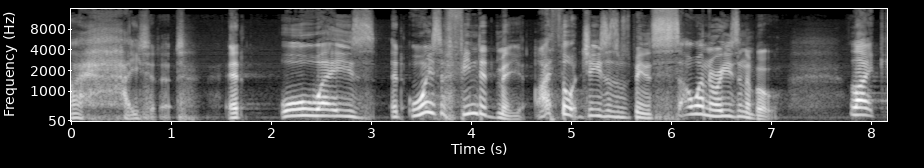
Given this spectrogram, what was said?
I hated it. It always it always offended me. I thought Jesus was being so unreasonable. Like,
